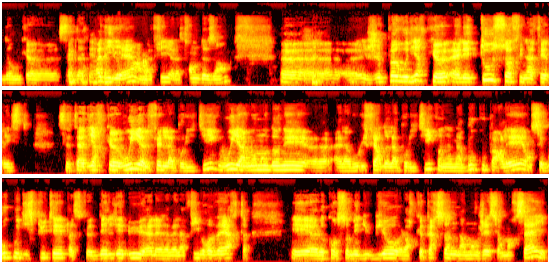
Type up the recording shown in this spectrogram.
Donc, ça date pas d'hier. Ma fille, elle a 32 ans. je peux vous dire qu'elle est tout sauf une affairiste. C'est-à-dire que oui, elle fait de la politique. Oui, à un moment donné, euh, elle a voulu faire de la politique. On en a beaucoup parlé. On s'est beaucoup disputé parce que dès le début, elle, elle avait la fibre verte et elle consommait du bio alors que personne n'en mangeait sur Marseille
